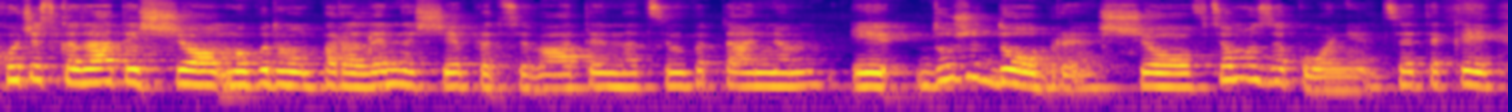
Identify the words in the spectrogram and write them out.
Хочу сказати, що ми будемо паралельно ще працювати над цим питанням. І дуже добре, що в цьому законі це такий е,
